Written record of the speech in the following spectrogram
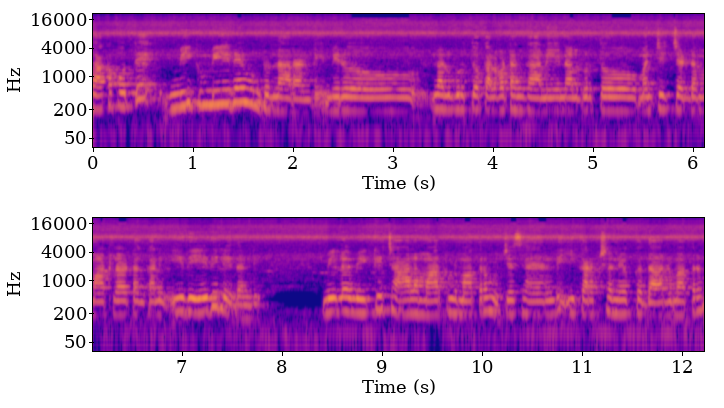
కాకపోతే మీకు మీరే ఉంటున్నారండి. మీరు నలుగురితో కలవటం కానీ నలుగురితో మంచి చెడ్డ మాట్లాడటం కానీ ఇది ఏది లేదండి. మీలో మీకే చాలా మార్పులు మాత్రం వచ్చేసాయండి. ఈ కరెక్షన్ యొక్క దారి మాత్రం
